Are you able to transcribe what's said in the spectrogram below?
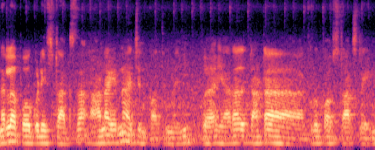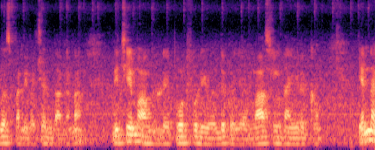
நல்லா போகக்கூடிய ஸ்டாக்ஸ் தான். ஆனால் என்ன ஆச்சுன்னு பார்த்தோம்னா இப்போ யாராவது டாட்டா குரூப் ஆஃப் ஸ்டாக்ஸில் இன்வெஸ்ட் பண்ணி வச்சுருந்தாங்கன்னா நிச்சயமாக அவங்களுடைய போர்ட்ஃபோலியோ வந்து கொஞ்சம் லாஸில் தான் இருக்கும். என்ன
